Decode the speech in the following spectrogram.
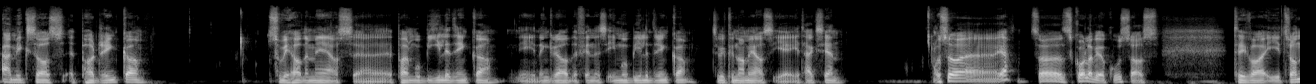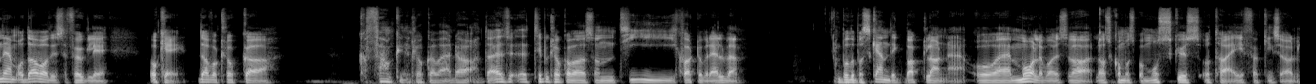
Jeg miksa oss et par drinker, så vi hadde med oss eh, et par mobile drinker, i den grad det finnes immobile drinker, så vi kunne ha med oss i, i taxien. Og så, eh, ja, så skåla vi og kosa oss til vi var i Trondheim, og da var det selvfølgelig Ok, da var klokka Hva faen kunne klokka være da? da jeg, jeg tipper klokka var sånn ti, kvart over elleve. Bodde på Scandic Bakklandet, og eh, målet vårt var la oss komme oss på Moskus og ta ei fuckings øl.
